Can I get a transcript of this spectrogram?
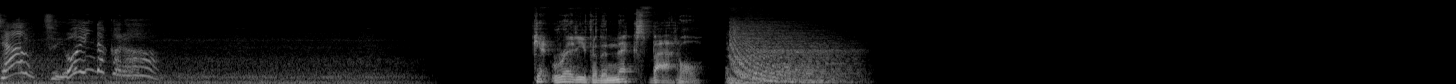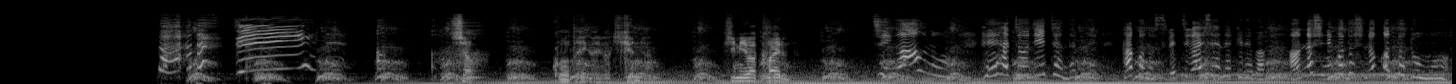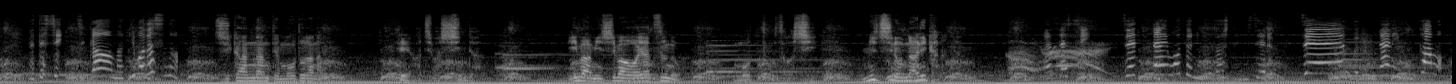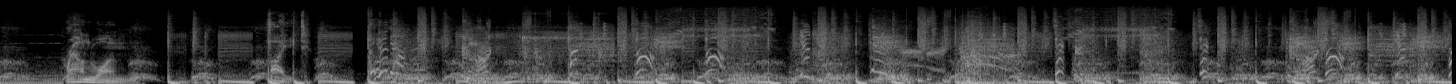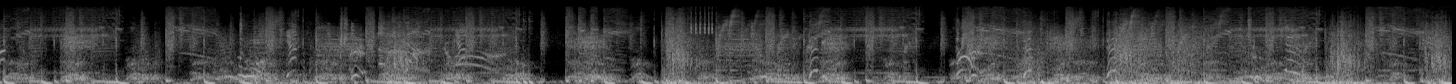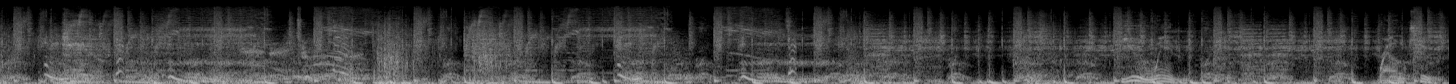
じゃあ強いんだから。Get ready for the next battle. シャオこの大会は危険だ。君は帰るんだ。違うの平八おじいちゃんだって過去のすれ違いさえなければあんな死に方しなかったと思う。私時間を巻き戻すの。時間なんて戻らない。平八は死んだ。今三島を操るのはもっと恐ろしい。未知の何かなんだ。私絶対元に戻してみせる。全部何もかも。Round one. Fight. You win. Round two.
